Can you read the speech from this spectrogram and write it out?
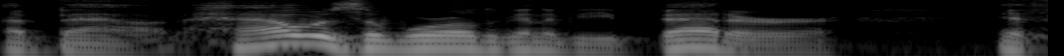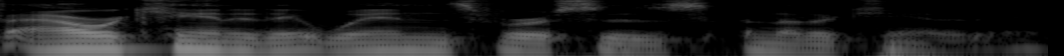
about? How is the world going to be better if our candidate wins versus another candidate?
